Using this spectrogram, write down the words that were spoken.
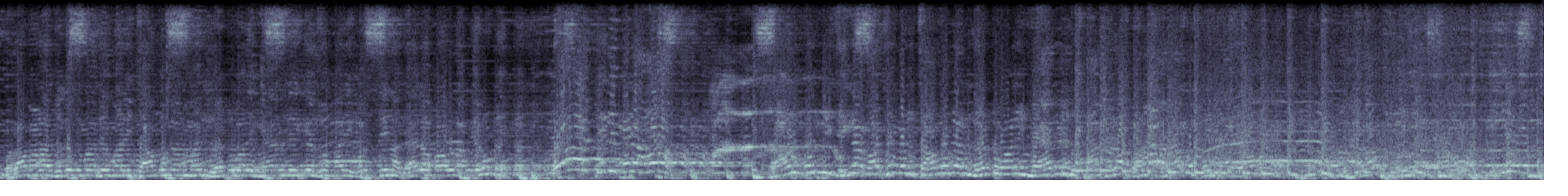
ભલામણા જગતમાંથી મારી ચામુંડા મારી લટવાળી મેલડી કે જો મારી વસ્તીના ડાયલા બાવડા મેલું ને મને જગ્યા માથે મારી ચામુંડા લટવાળી મેલડી આ ઘણા હરામ થઈ જાય હરામ થઈ જાય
